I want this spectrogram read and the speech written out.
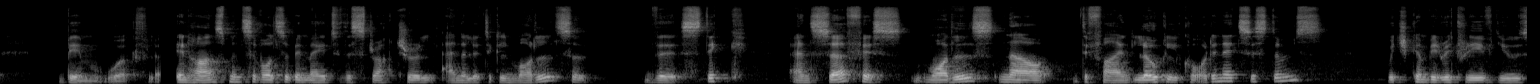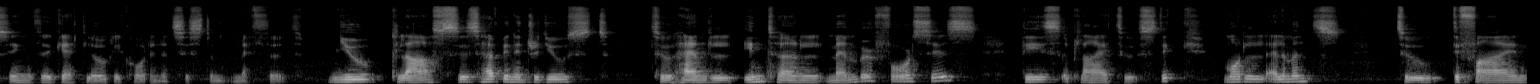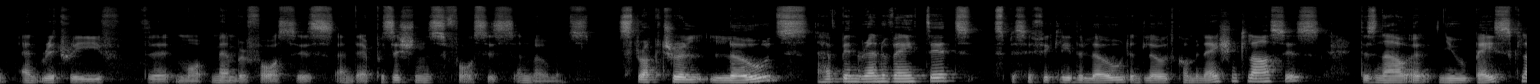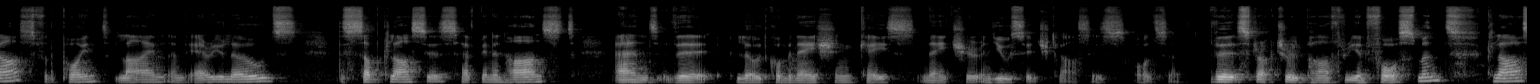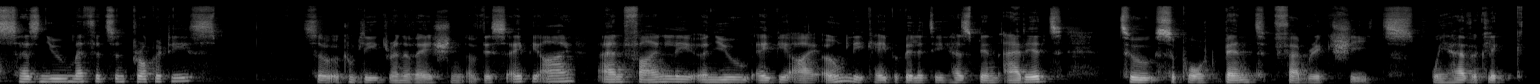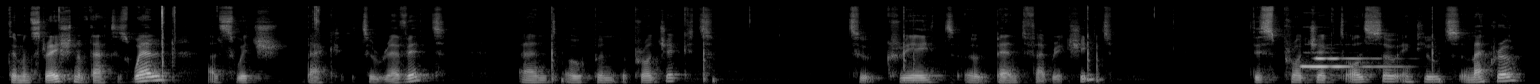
BIM workflow. Enhancements have also been made to the structural analytical model. So the stick and surface models now define local coordinate systems which can be retrieved using the get local coordinate system method. New classes have been introduced to handle internal member forces. These apply to stick model elements to define and retrieve the member forces and their positions, forces and moments. Structural loads have been renovated, specifically the load and load combination classes there's now a new base class for the point, line and area loads. The subclasses have been enhanced and the load combination, case, nature and usage classes also. The structural path reinforcement class has new methods and properties, so a complete renovation of this API. And finally, a new API-only capability has been added to support bent fabric sheets. We have a quick demonstration of that as well. I'll switch back to Revit and open a project to create a bent fabric sheet. This project also includes a macro.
